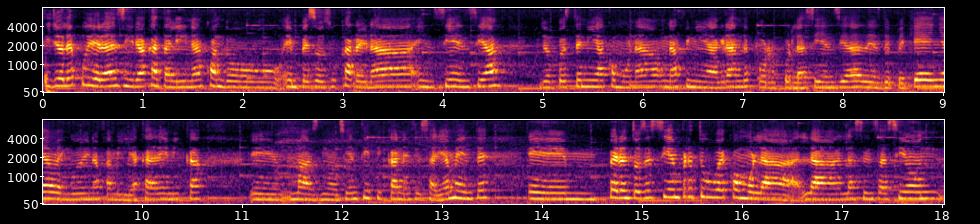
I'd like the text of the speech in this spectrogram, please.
Si yo le pudiera decir a Catalina cuando empezó su carrera en ciencia, yo pues tenía como una, una afinidad grande por, por la ciencia desde pequeña, vengo de una familia académica, eh, más no científica necesariamente, em, pero entonces siempre tuve como la, la, sensación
